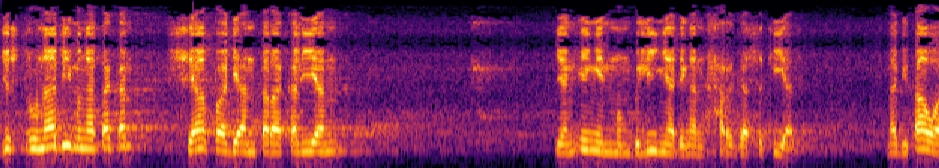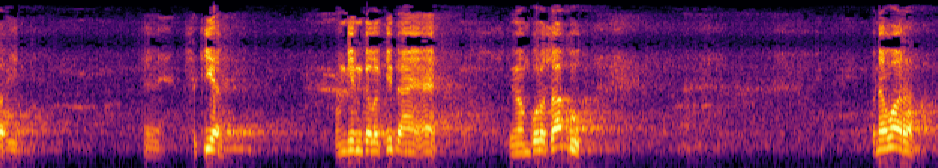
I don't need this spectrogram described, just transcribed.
justru Nabi mengatakan, siapa di antara kalian yang ingin membelinya dengan harga sekian? Nabi tawarin. Eh, sekian. Mungkin kalau kita, eh, 50 sabu. Penawaran.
